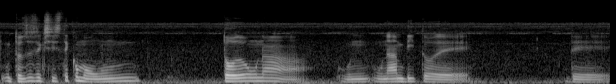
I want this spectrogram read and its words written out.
Entonces existe como un todo una, un, ámbito de, de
